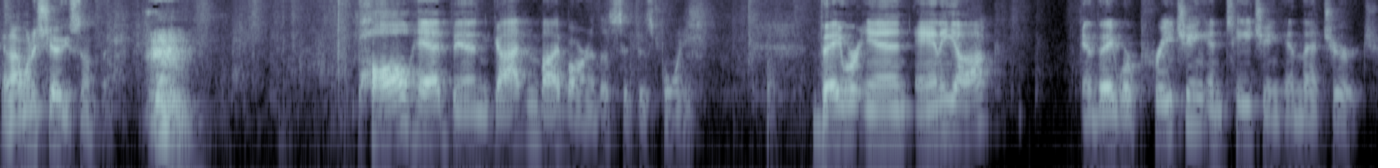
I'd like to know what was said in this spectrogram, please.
And I want to show you something. Paul had been gotten by Barnabas at this point. They were in Antioch and they were preaching and teaching in that church.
